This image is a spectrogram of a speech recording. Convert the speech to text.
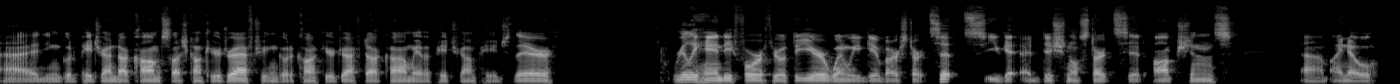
Uh, you can go to patreon.com slash conquerdraft or you can go to conquerdraft.com. We have a Patreon page there. Really handy for throughout the year when we give our start sits. You get additional start sit options. Um, I know,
